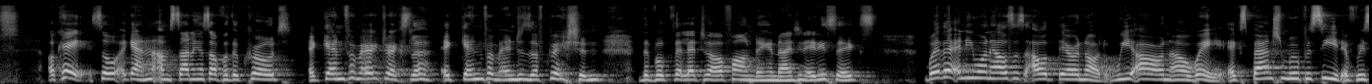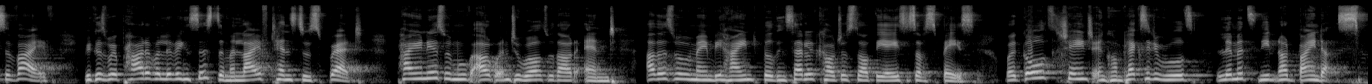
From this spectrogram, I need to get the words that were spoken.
Okay, so again, I'm starting us off with a quote, again from Eric Drexler, again from Engines of Creation, the book that led to our founding in 1986. Whether anyone else is out there or not, we are on our way. Expansion will proceed if we survive, because we're part of a living system and life tends to spread. Pioneers will move outward into worlds without end. Others will remain behind, building settled cultures throughout the aces of space. Where goals change and complexity rules, limits need not bind us.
